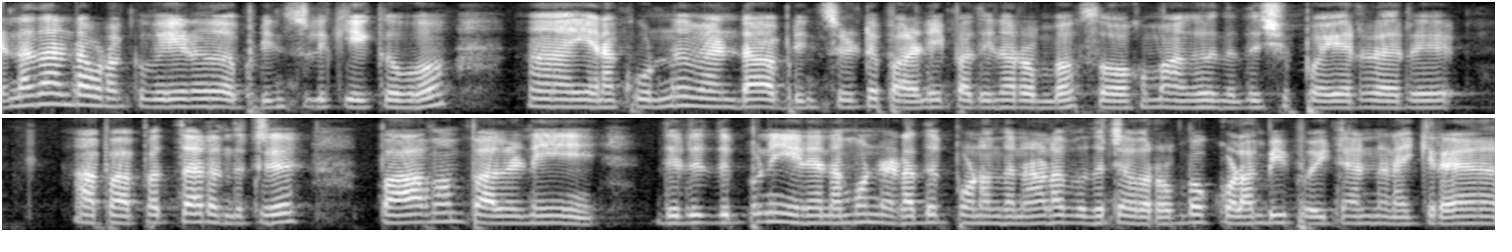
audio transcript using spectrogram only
என்னதாண்டா உனக்கு வேணும் அப்படின்னு சொல்லி கேட்கவும் எனக்கு ஒன்றும் வேண்டாம் அப்படின்னு சொல்லிட்டு பழனி பார்த்தீங்கன்னா ரொம்ப சோகமாக இருந்துச்சு போயிடுறாரு. அப்போ அப்பத்தான் இருந்துட்டு பாவம் பழனி திடுதிப்புன்னு என்னென்னமோ நடந்து போனதுனால வந்துட்டு அவன் ரொம்ப குழம்பி போயிட்டான்னு நினைக்கிறேன்.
